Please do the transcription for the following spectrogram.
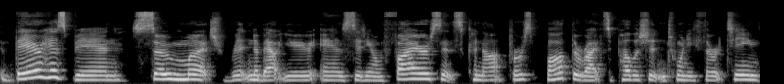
there has been so much written about you and City on Fire since Knopf first bought the rights to publish it in 2013.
